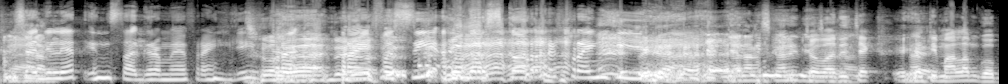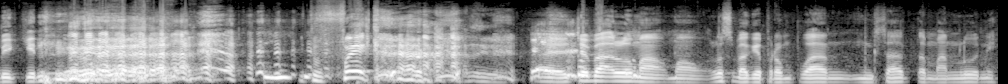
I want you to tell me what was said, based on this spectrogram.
Bisa dilihat Instagramnya Frankie, pri- privacy underscore Frankie. Jarang sekali dia Coba curhat. dicek nanti malam gue bikin. Itu fake. Ayo, coba lu mau mau lu sebagai perempuan misal teman lu nih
